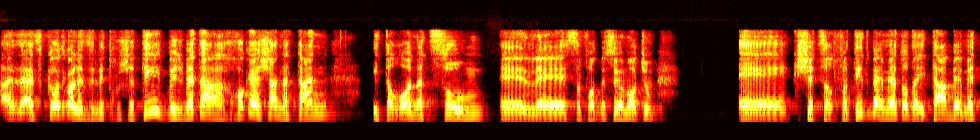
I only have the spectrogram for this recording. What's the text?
אז, אז קודם כל, זה לתחושתי, באמת החוק הישן נתן יתרון עצום אה, לשפות מסוימות. שוב, אה, כשצרפתית באמת עוד הייתה באמת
